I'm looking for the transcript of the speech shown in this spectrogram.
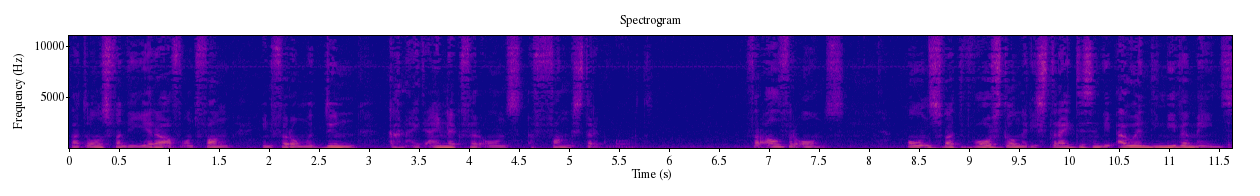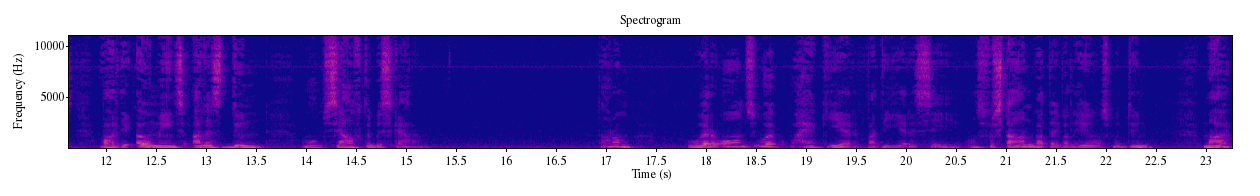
wat ons van die Here af ontvang en vir hom moet doen, kan uiteindelik vir ons 'n vangstrik word. Veral vir ons, ons wat worstel met die stryd tussen die ou en die nuwe mens, waar die ou mens alles doen om homself te beskerm. Daarom hoor ons ook baie keer wat die Here sê. Ons verstaan wat hy wil hê ons moet doen, maar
